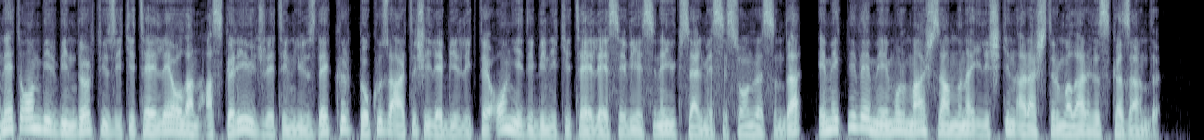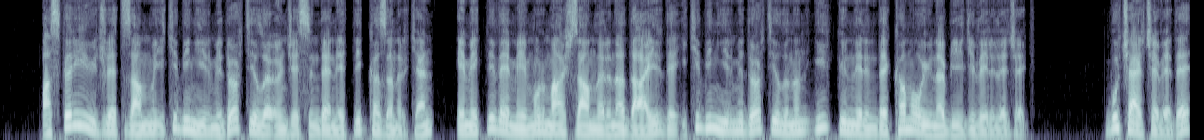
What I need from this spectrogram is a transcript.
Net 11.402 TL olan asgari ücretin %49 artış ile birlikte 17.002 TL seviyesine yükselmesi sonrasında, emekli ve memur maaş zammına ilişkin araştırmalar hız kazandı. Asgari ücret zammı 2024 yılı öncesinde netlik kazanırken, emekli ve memur maaş zamlarına dair de 2024 yılının ilk günlerinde kamuoyuna bilgi verilecek. Bu çerçevede,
